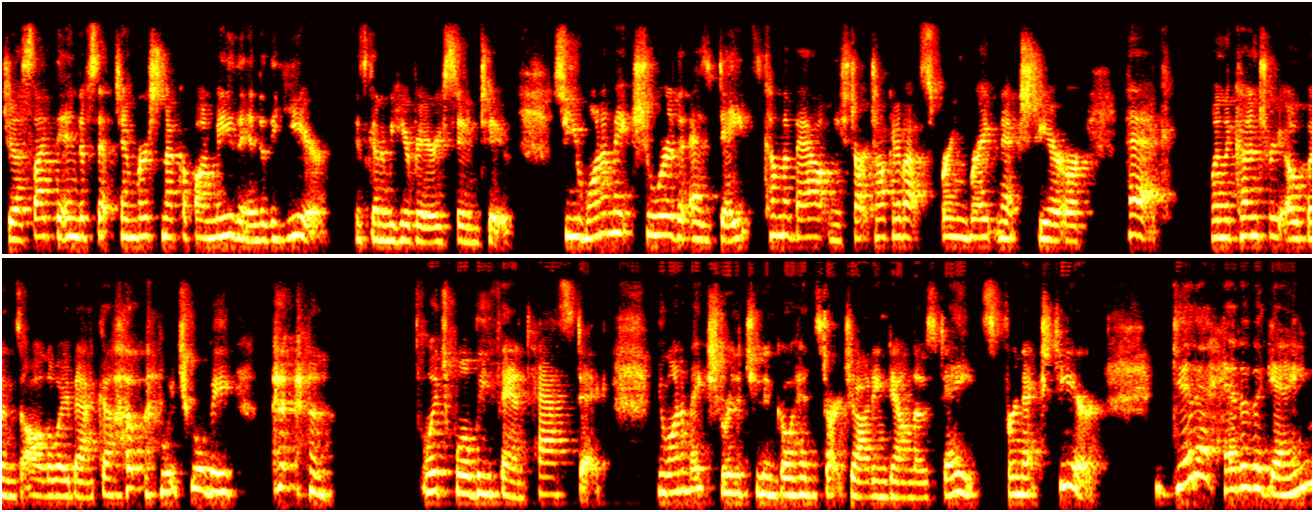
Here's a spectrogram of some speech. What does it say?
just like the end of September snuck up on me, the end of the year is going to be here very soon too. So you want to make sure that as dates come about and you start talking about spring break next year, or heck, when the country opens all the way back up, which will be which will be fantastic. You want to make sure that you can go ahead and start jotting down those dates for next year. Get ahead of the game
